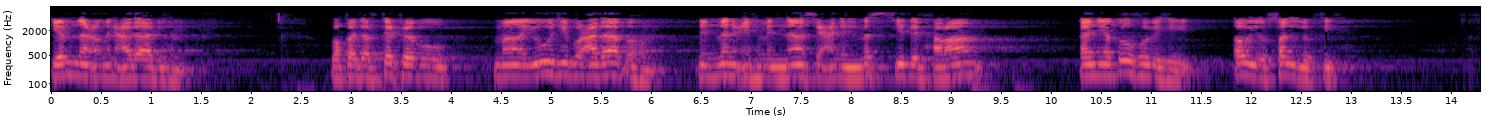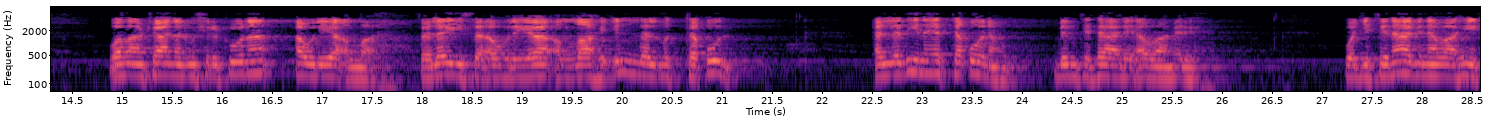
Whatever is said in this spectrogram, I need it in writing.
يمنع من عذابهم. وقد ارتكبوا ما يوجب عذابهم من منعهم الناس عن المسجد الحرام أن يطوفوا به أو يصلوا فيه. وما كان المشركون أولياء الله. فليس أولياء الله إلا المتقون الذين يتقونه بامتثال أوامره واجتناب نواهيه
